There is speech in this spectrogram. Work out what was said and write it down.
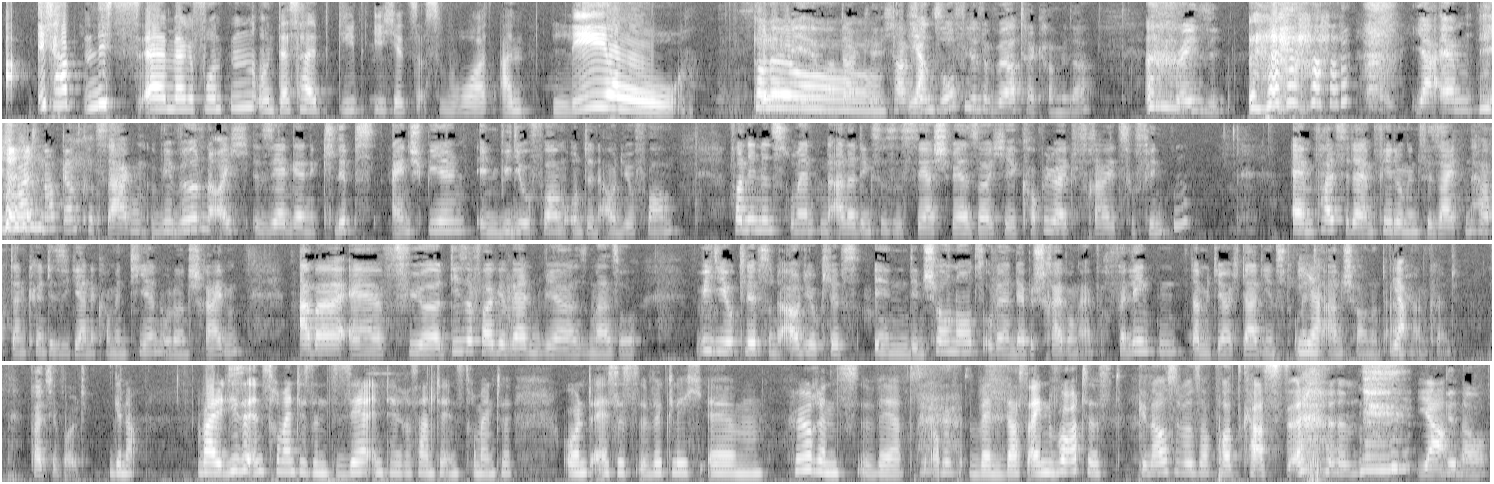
Ah, Ich habe nichts äh, mehr gefunden und deshalb gebe ich jetzt das Wort an Leo. Tolle. So wie immer, danke. Ich habe Ja. schon so viele Wörter, Camilla. Crazy. ja, ähm, ich wollte noch ganz kurz sagen, wir würden euch sehr gerne Clips einspielen in Videoform und in Audioform von den Instrumenten. Allerdings ist es sehr schwer, solche copyright-frei zu finden. Ähm, falls ihr da Empfehlungen für Seiten habt, dann könnt ihr sie gerne kommentieren oder uns schreiben. Aber äh, für diese Folge werden wir mal so Videoclips und Audioclips in den Shownotes oder in der Beschreibung einfach verlinken, damit ihr euch da die Instrumente Ja. anschauen und Ja. anhören könnt. Falls ihr wollt. Genau. Weil diese Instrumente sind sehr interessante Instrumente und es ist wirklich ähm, hörenswert, ob, wenn das ein Wort ist. Genauso wie unser Podcast. ja. Genau.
